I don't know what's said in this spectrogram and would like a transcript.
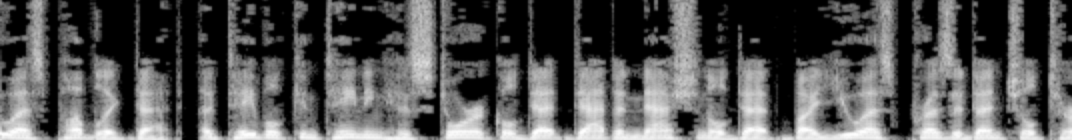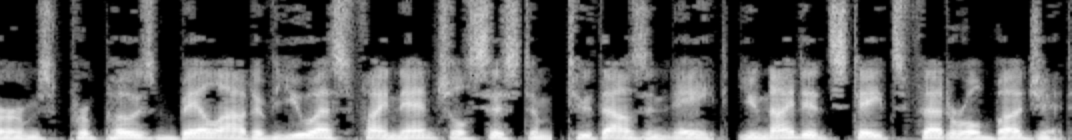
US public debt, a table containing historical debt data national debt by US president Essential Terms Proposed Bailout of U.S. Financial System 2008 United States Federal Budget,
